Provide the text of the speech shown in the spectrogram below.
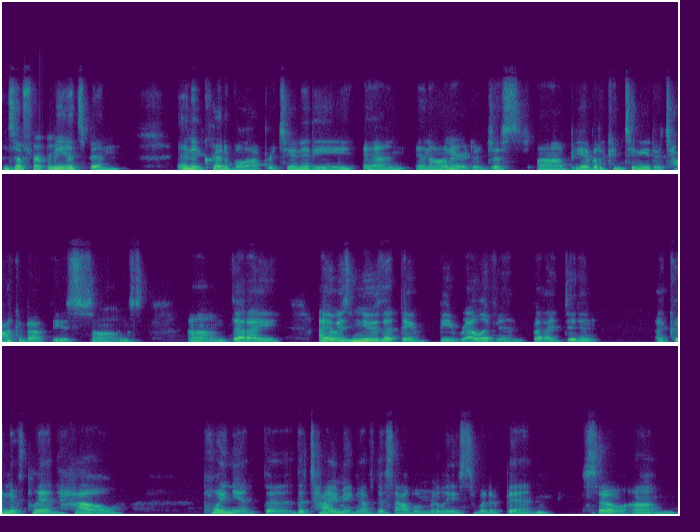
and so for me, it's been an incredible opportunity and an honor to just uh, be able to continue to talk about these songs um, that I I always knew that they'd be relevant, but I didn't, I couldn't have planned how poignant the the timing of this album release would have been. So um,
